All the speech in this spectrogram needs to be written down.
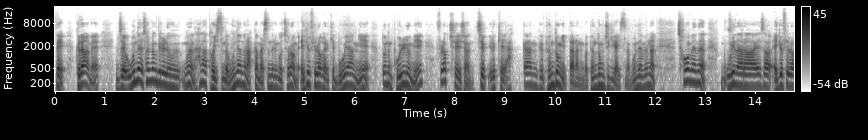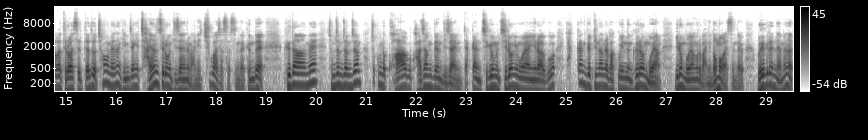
네, 그 다음에 이제 오늘 설명드릴 내용은 하나 더 있습니다. 뭐냐면 아까 말씀드린 것처럼 애교 필러가 이렇게 모양이 또는 볼륨이 플럭추에이션, 즉 이렇게 약간 그 변동이 있다라는 거, 변동 주기가 있습니다. 뭐냐면은 처음에는 우리나라에서 애교 필러가 들어왔을 때도 처음에는 굉장히 자연스러운 디자인을 많이 추구하셨었습니다. 근데 그 다음에 점점 점점 조금 더 과하고 과장된 디자인, 약간 지금은 지렁이 모양이라고 약간 그 비난을 받고 있는 그런 모양, 이런 모양으로 많이 넘어갔습니다. 왜 그랬냐면은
